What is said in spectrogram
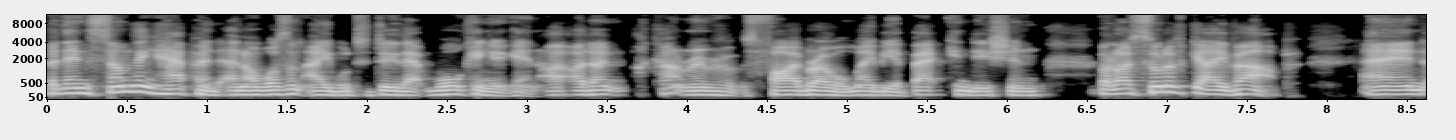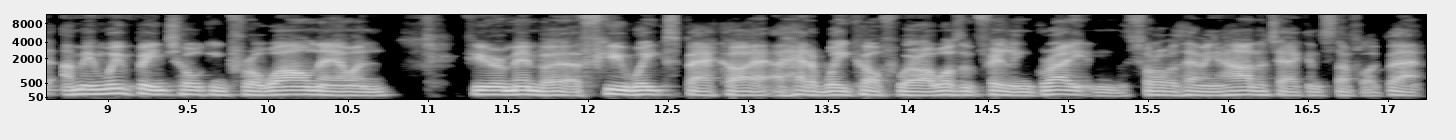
But then something happened and I wasn't able to do that walking again. I, I, don't, I can't remember if it was fibro or maybe a back condition, but I sort of gave up. And I mean, we've been talking for a while now. And if you remember a few weeks back, I, I had a week off where I wasn't feeling great and thought I was having a heart attack and stuff like that.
